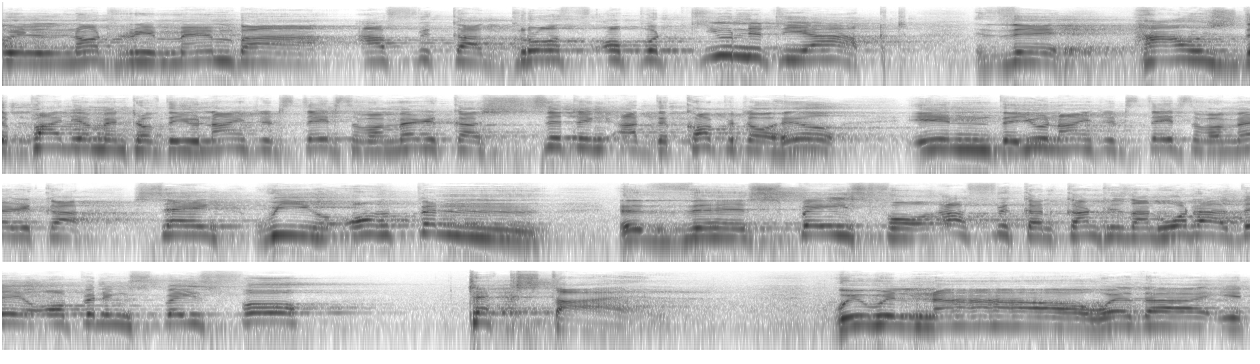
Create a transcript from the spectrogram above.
will not remember Africa Growth Opportunity Act? The House, the Parliament of the United States of America sitting at the Capitol Hill in the United States of America saying, we open the space for African countries. And what are they opening space for? Textile. We will now, whether it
